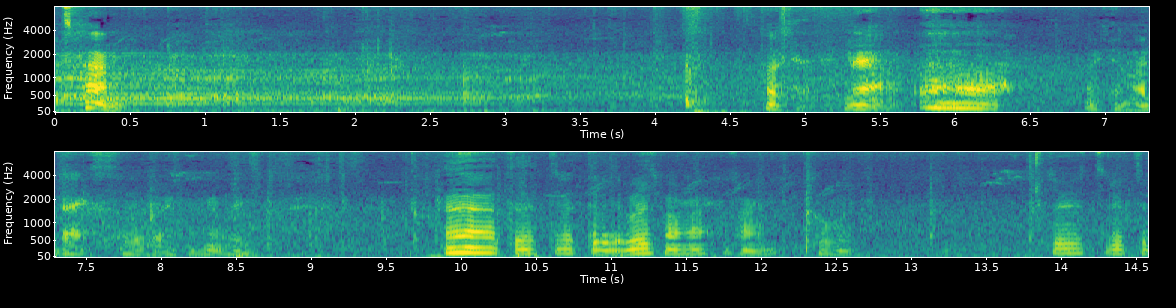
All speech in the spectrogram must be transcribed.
It's fun. Okay, now. Oh, okay, my back's breaking at least. Ah, da, da, da, da, where's my microphone? Cool. Da, da, da,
